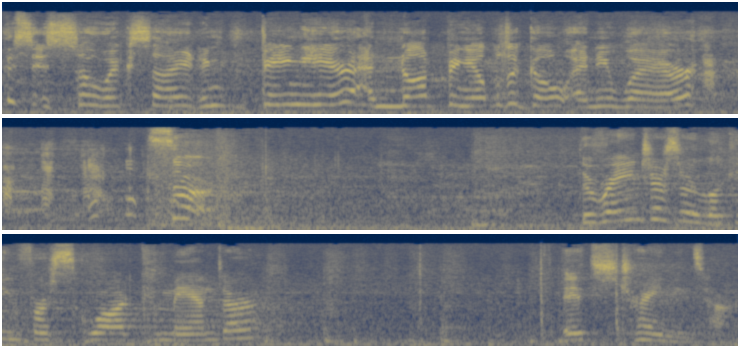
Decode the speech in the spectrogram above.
this is so exciting, being here and not being able to go anywhere. Sir, the Rangers are looking for squad commander. It's training time.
